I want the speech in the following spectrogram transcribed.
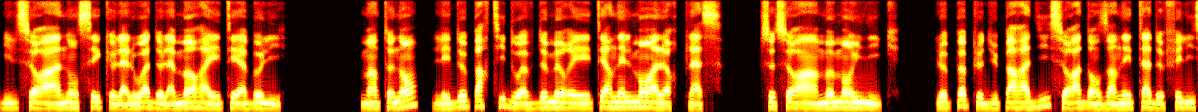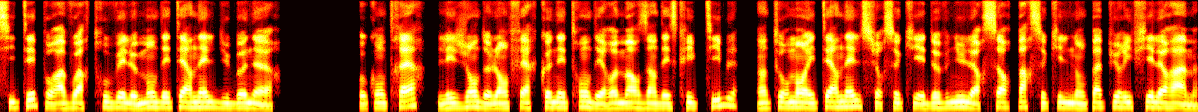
il sera annoncé que la loi de la mort a été abolie. Maintenant, les deux parties doivent demeurer éternellement à leur place. Ce sera un moment unique le peuple du paradis sera dans un état de félicité pour avoir trouvé le monde éternel du bonheur. Au contraire, les gens de l'enfer connaîtront des remords indescriptibles, un tourment éternel sur ce qui est devenu leur sort parce qu'ils n'ont pas purifié leur âme.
